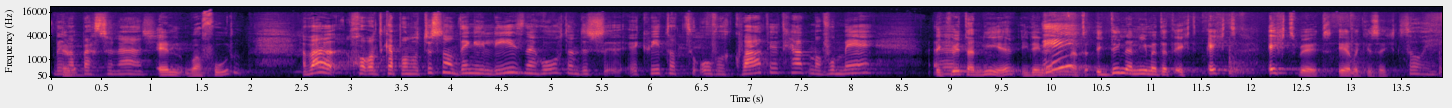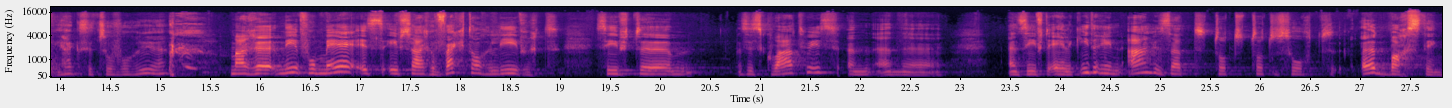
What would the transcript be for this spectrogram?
bij En- dat personage. En wat voelde? Ah, wel, goh, want ik heb ondertussen al dingen gelezen en gehoord. En dus eh, ik weet dat het over kwaadheid gaat, maar voor mij... Ik weet dat niet, hè. Ik denk, dat nee? niemand, ik denk dat niemand het echt, echt, echt weet, eerlijk gezegd. Sorry, ja, ik zit zo voor u. Hè. Maar eh, nee, voor mij is, heeft ze haar gevecht al geleverd. Ze, heeft, ehm, ze is kwaad geweest en, en, eh, en ze heeft eigenlijk iedereen aangezet tot, tot een soort uitbarsting.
